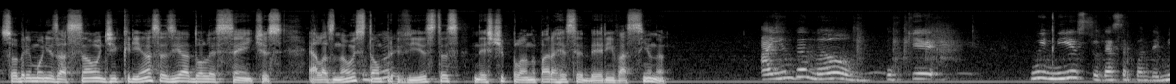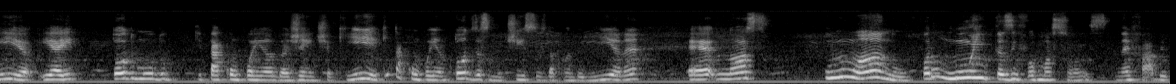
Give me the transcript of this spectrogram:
sobre imunização de crianças e adolescentes, elas não estão uhum. previstas neste plano para receberem vacina? Ainda não, porque no início dessa pandemia, e aí todo mundo que está acompanhando a gente aqui, que está acompanhando todas as notícias da pandemia, né, é, nós em um ano foram muitas informações, né, Fábio?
